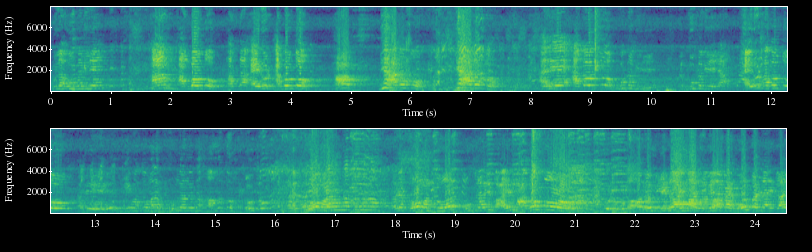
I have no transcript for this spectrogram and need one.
तुला हू बघले आम थांबवतो. आता हायरोड भागवतो मी हागवतो. मी हागवतो. अरे हागवतो. भूक लागली. भूक लागली ना? हायरोड हागवतो. अरे मी म्हणतो मला भूक लागली ना. हा म्हणतो हगवतो? हो, अरे तो म्हणतो भूक लागली बाहेर मागवतो. काय मागू नका. काय होल पडलाय काय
